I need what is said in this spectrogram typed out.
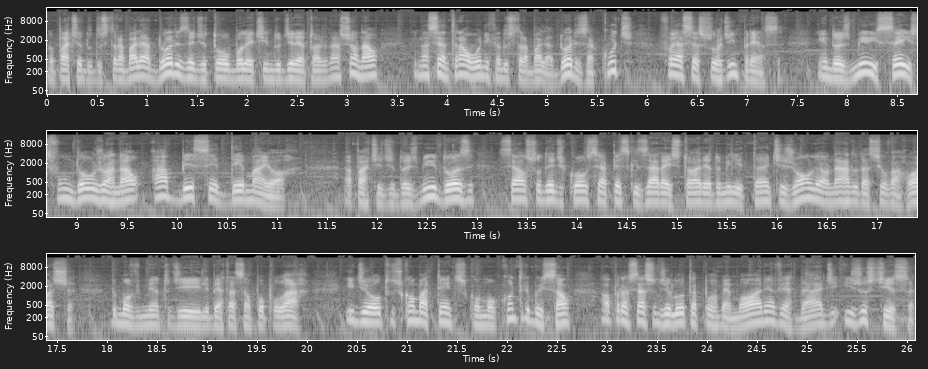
No Partido dos Trabalhadores, editou o Boletim do Diretório Nacional e na Central Única dos Trabalhadores, a CUT, foi assessor de imprensa. Em 2006, fundou o jornal ABCD Maior. A partir de 2012, Celso dedicou-se a pesquisar a história do militante João Leonardo da Silva Rocha, do Movimento de Libertação Popular, e de outros combatentes, como contribuição ao processo de luta por memória, verdade e justiça.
